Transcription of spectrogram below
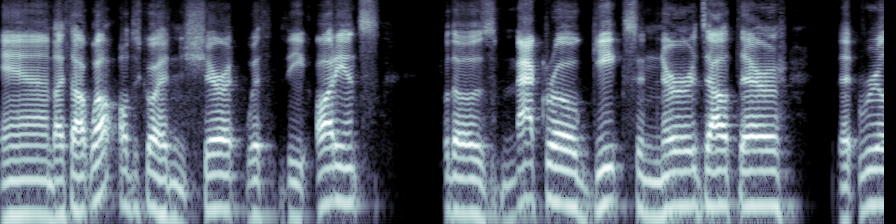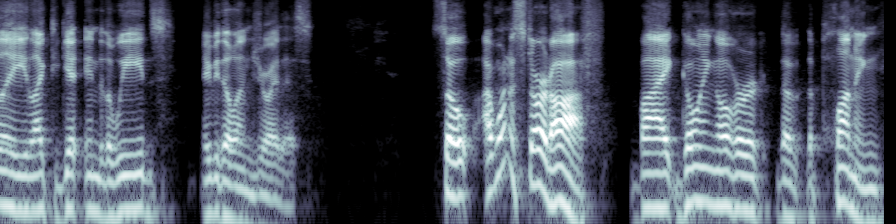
and I thought, well, I'll just go ahead and share it with the audience for those macro geeks and nerds out there that really like to get into the weeds. Maybe they'll enjoy this. So, I want to start off by going over the, the plumbing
